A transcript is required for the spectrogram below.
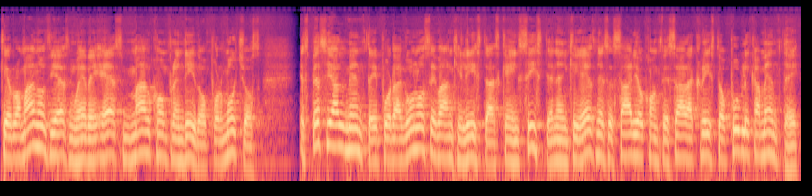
que Romanos 10.9 es mal comprendido por muchos, especialmente por algunos evangelistas que insisten en que es necesario confesar a Cristo públicamente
